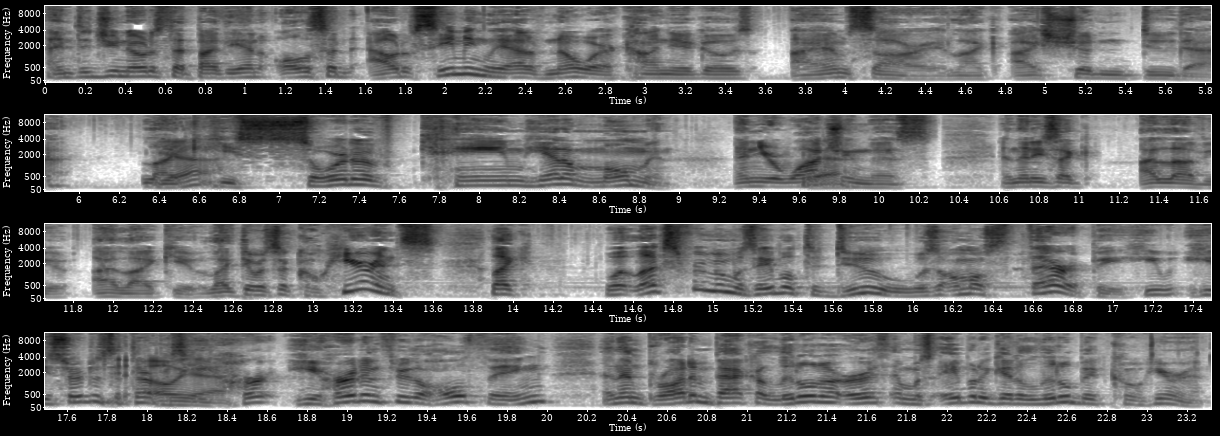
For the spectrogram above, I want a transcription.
And did you notice that by the end, all of a sudden, out of seemingly out of nowhere, Kanye goes, "I am sorry. Like I shouldn't do that." Like Yeah. he sort of came. He had a moment, and you're watching this, and then he's like, "I love you. I like you." Like there was a coherence. Like what Lex Fridman was able to do was almost therapy. He he served as a therapist. Oh, yeah. He heard he heard him through the whole thing, and then brought him back a little to earth, and was able to get a little bit coherent.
